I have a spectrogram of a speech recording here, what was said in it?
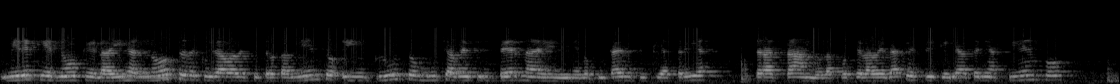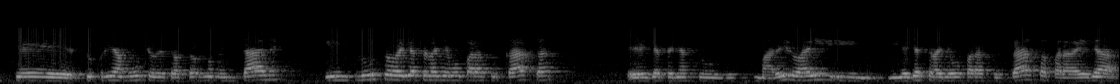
Mire que no, que la hija no se descuidaba de su tratamiento, incluso muchas veces interna en el hospital de psiquiatría tratándola, porque la verdad que sí, que ya tenía tiempo, que sufría mucho de trastornos mentales, incluso ella se la llevó para su casa, ella tenía su marido ahí y, y ella se la llevó para su casa para ella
